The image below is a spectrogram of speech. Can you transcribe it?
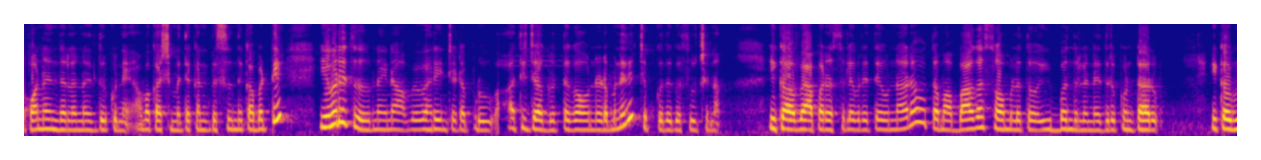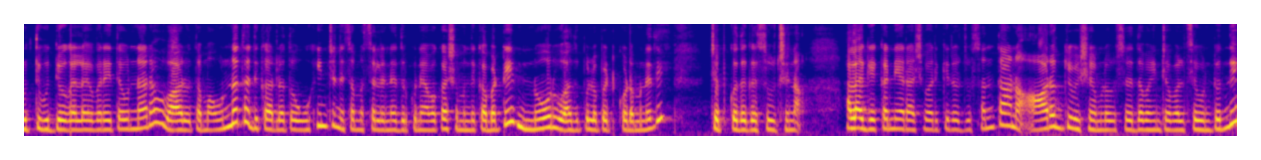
అపనందనలను ఎదుర్కొనే అవకాశం అయితే కనిపిస్తుంది. కాబట్టి ఎవరితోనైనా వ్యవహరించేటప్పుడు అతి జాగ్రత్తగా ఉండడం అనేది చెప్పుకోదగ్గ సూచన. ఇక వ్యాపారస్తులు ఎవరైతే ఉన్నారో తమ భాగస్వాములతో ఇబ్బందులను ఎదుర్కొంటారు. ఇక వృత్తి ఉద్యోగాల్లో ఎవరైతే ఉన్నారో వారు తమ ఉన్నతాధికారులతో ఊహించని సమస్యలను ఎదుర్కొనే అవకాశం ఉంది కాబట్టి నోరు అదుపులో పెట్టుకోవడం అనేది చెప్పుకోదగ్గ సూచన. అలాగే కన్యా రాశి వారికి ఈరోజు సంతాన ఆరోగ్య విషయంలో శ్రద్ధ వహించవలసి ఉంటుంది.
